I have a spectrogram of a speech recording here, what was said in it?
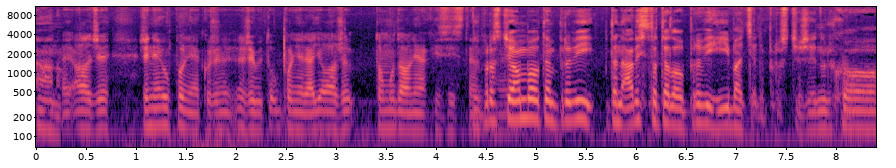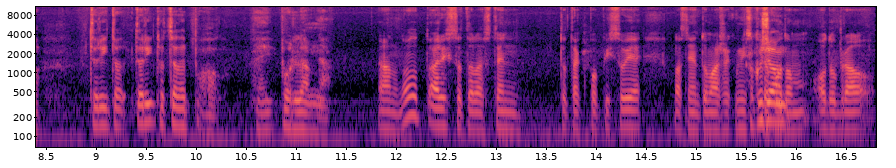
Áno. Hej, ale že, že nie úplne, ako, že, že by to úplne riadil, ale že tomu dal nejaký systém. No proste hej. on bol ten prvý, ten Aristotelov prvý hýbateľ proste, že jednoducho, no. ktorý, to, ktorý to celé pohol, hej, podľa mňa. Áno, no Aristoteles, ten to tak popisuje, vlastne Tomáš Akvinský akože to on, potom odobral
